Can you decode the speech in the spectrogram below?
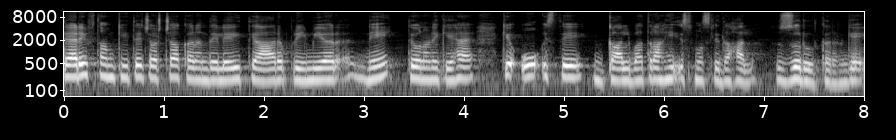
ਟੈਰਿਫ ਧਮਕੀ ਤੇ ਚਰਚਾ ਕਰਨ ਦੇ ਲਈ ਤਿਆਰ ਪ੍ਰੀਮੀਅਰ ਨੇ ਤੇ ਉਹਨਾਂ ਨੇ ਕਿਹਾ ਕਿ ਉਹ ਇਸ ਤੇ ਗੱਲਬਾਤ ਰਾਹੀਂ ਇਸ ਮਸਲੇ ਦਾ ਹੱਲ ਜ਼ਰੂਰ ਕਰਨਗੇ।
